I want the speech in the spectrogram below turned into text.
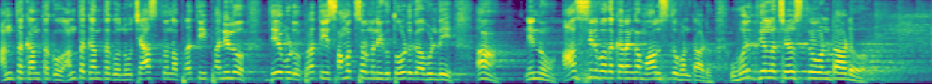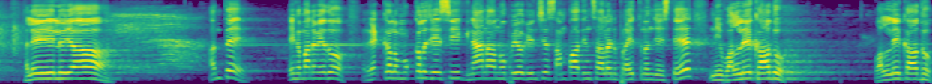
అంతకంతకు అంతకంతకు నువ్వు చేస్తున్న ప్రతి పనిలో దేవుడు ప్రతి సంవత్సరం నీకు తోడుగా ఉండి నిన్ను ఆశీర్వాదకరంగా మారుస్తూ ఉంటాడు వర్ధిల్ల చేస్తూ ఉంటాడు. అలేలుయా అంతే. ఇక మనం ఏదో రెక్కలు ముక్కలు చేసి జ్ఞానాన్ని ఉపయోగించి సంపాదించాలని ప్రయత్నం చేస్తే నీ వల్లే కాదు వల్లే కాదు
